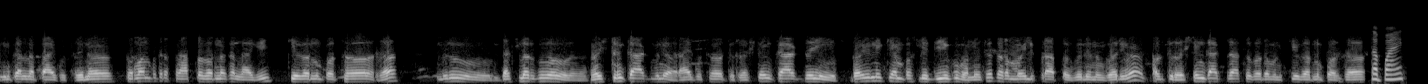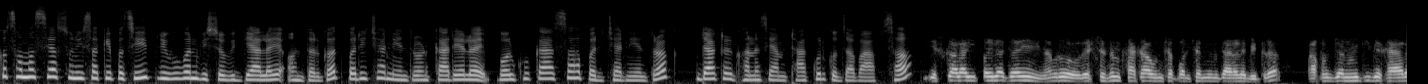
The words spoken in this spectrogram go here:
निकाल्न पाएको छैन। प्रमाणपत्र प्राप्त गर्नका लागि के गर्नुपर्छ र मेरो ब्याचलरको रेजिस्ट्रिङ कार्ड पनि हराएको छ। त्यो रेजिस्ट्रिङ कार्ड चाहिँ पहिले नै क्याम्पसले दिएको भन्ने छ तर मैले प्राप्त गरेन गरिनँ। अब त्यो रेजिस्ट्रिङ कार्ड प्राप्त गर्दा भने के गर्नुपर्छ? तपाईँको समस्या सुनिसकेपछि त्रिभुवन विश्वविद्यालय अन्तर्गत परीक्षा नियन्त्रण कार्यालय बल्कुका सह परीक्षा नियन्त्रक डाक्टर घनश्याम ठाकुरको जवाब छ। यसका लागि पहिला चाहिँ हाम्रो रेजिस्ट्रेसन शाखा हुन्छ परीक्षा नियन्त्रण कार्यालयभित्र। आफ्नो जन्मिति देखाएर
